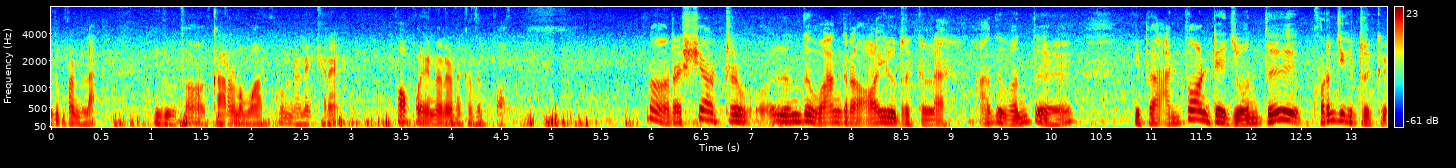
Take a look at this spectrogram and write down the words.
இது பண்ணல. இதுதான் காரணமாக இருக்கும்னு நினைக்கிறேன். பார்ப்போம் என்ன நடக்குதுன்னு பார்ப்போம். ஆனால் ரஷ்யா இருந்து வாங்குகிற ஆயில் இருக்குல்ல அது வந்து இப்போ அட்வான்டேஜ் வந்து குறைஞ்சிக்கிட்டு இருக்கு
